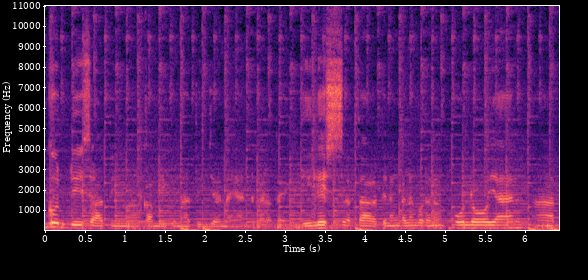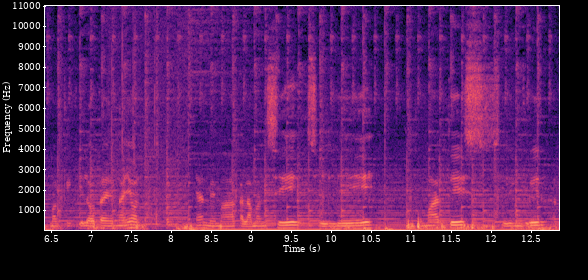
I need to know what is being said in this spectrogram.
good day sa ating mga kamigo natin dyan. Ayan, meron tayong dilis at uh, tinanggalan ko na ng ulo yan at magkikilaw tayo ngayon. Yan, may mga kalamansi, sili, kamatis, siling green at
